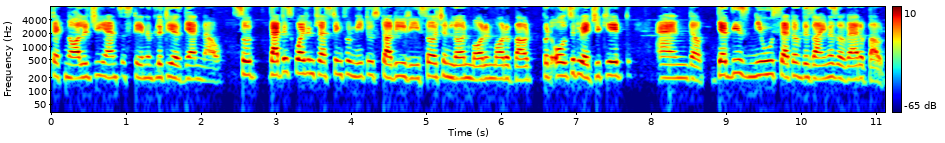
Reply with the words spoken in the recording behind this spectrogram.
technology and sustainability again now. So that is quite interesting for me to study, research, and learn more and more about, but also to educate and uh, get these new set of designers aware about.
